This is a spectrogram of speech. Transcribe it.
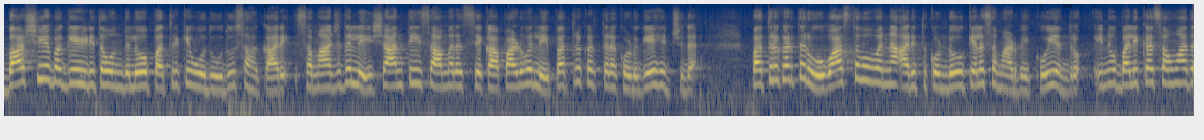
ಭಾಷೆಯ ಬಗ್ಗೆ ಹಿಡಿತ ಹೊಂದಲು ಪತ್ರಿಕೆ ಓದುವುದು ಸಹಕಾರಿ. ಸಮಾಜದಲ್ಲಿ ಶಾಂತಿ, ಸಾಮರಸ್ಯ ಕಾಪಾಡುವಲ್ಲಿ ಪತ್ರಕರ್ತರ ಕೊಡುಗೆ ಹೆಚ್ಚಿದೆ. ಪತ್ರಕರ್ತರು ವಾಸ್ತವವನ್ನ ಅರಿತುಕೊಂಡು ಕೆಲಸ ಮಾಡಬೇಕು ಎಂದರು. ಇನ್ನು ಬಳಿಕ ಸಂವಾದ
